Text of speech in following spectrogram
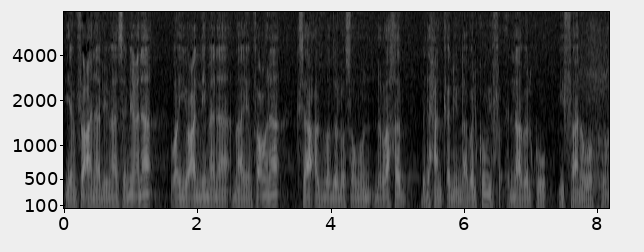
ينفعنا بما سمعنا وأن يعلمنا ما ينفعنا ك ل سمن نرخب بدحنن نبلك يفنوكم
